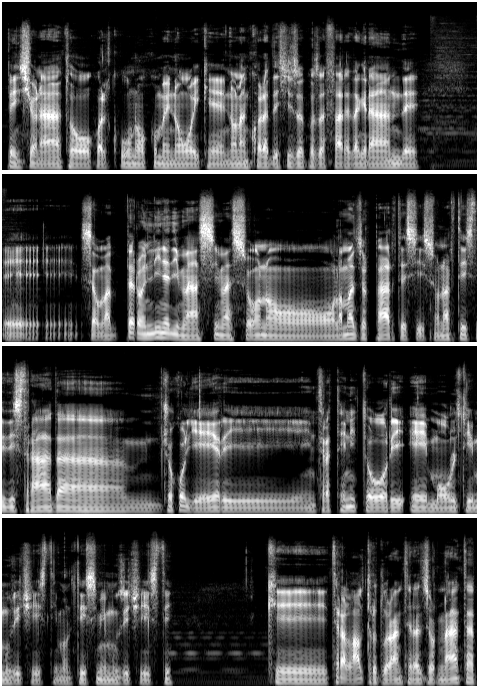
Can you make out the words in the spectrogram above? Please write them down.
pensionato o qualcuno come noi che non ha ancora deciso cosa fare da grande. E, insomma, però in linea di massima sono la maggior parte sì, sono artisti di strada, giocolieri, intrattenitori e molti musicisti, moltissimi musicisti che tra l'altro durante la giornata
